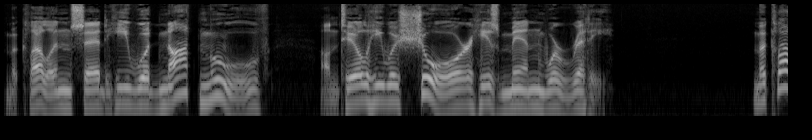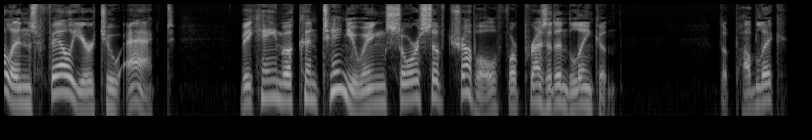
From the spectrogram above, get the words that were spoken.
McClellan said he would not move until he was sure his men were ready. McClellan's failure to act became a continuing source of trouble for President Lincoln. The public,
